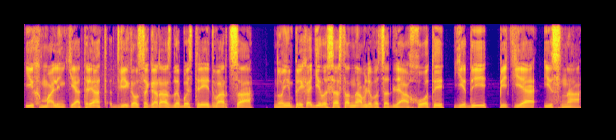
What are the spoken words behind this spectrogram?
Их маленький отряд двигался гораздо быстрее дворца, но им приходилось останавливаться для охоты, еды, питья и сна.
